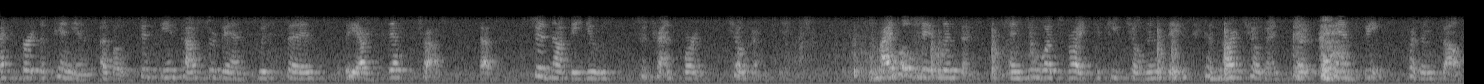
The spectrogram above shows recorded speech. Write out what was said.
expert opinions about 15 passenger vans which says they are death traps that should not be used to transport children. I hope they listen and do what's right to keep children safe because our children can't speak for themselves.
